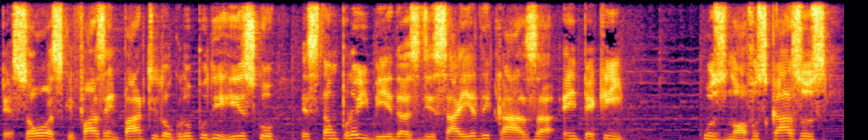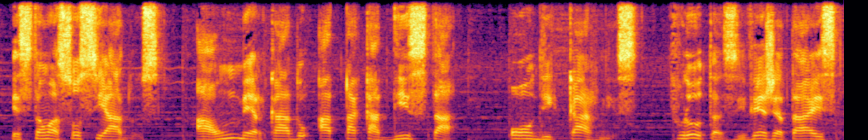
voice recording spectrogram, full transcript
Pessoas que fazem parte do grupo de risco estão proibidas de sair de casa em Pequim. Os novos casos estão associados a um mercado atacadista, onde carnes, frutas e vegetais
